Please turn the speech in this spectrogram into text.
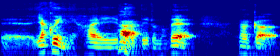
えー役員に入られているので、なんか、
